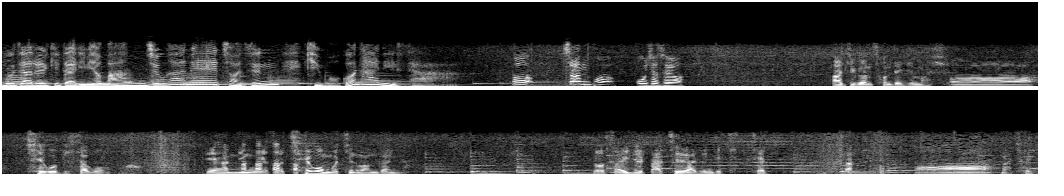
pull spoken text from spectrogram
모자를 기다리며 망중한에 젖은 김옥원 한의사. 어, 짠! 어, 오셨어요? 아직은 손대지 마시오. 어, 최고 비싸고 대한민국에서 최고 멋진 왕관이요. 요 사이즈를 딱 재가지고 이제 제딱 어, 맞춰야 돼.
